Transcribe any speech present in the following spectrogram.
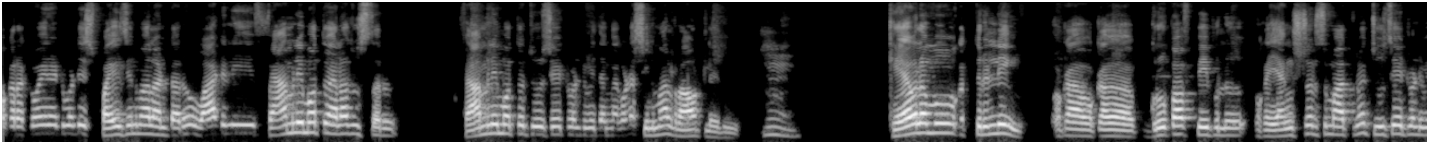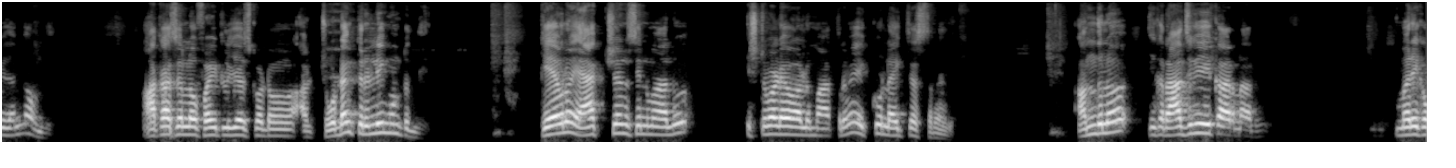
ఒక రకమైనటువంటి స్పై సినిమాలు అంటారు. వాటిని ఫ్యామిలీ మొత్తం ఎలా చూస్తారు? ఫ్యామిలీ మొత్తం చూసేటువంటి విధంగా కూడా సినిమాలు రావట్లేదు. కేవలము ఒక థ్రిల్లింగ్ ఒక ఒక గ్రూప్ ఆఫ్ పీపుల్ ఒక యంగ్స్టర్స్ మాత్రమే చూసేటువంటి విధంగా ఉంది. ఆకాశంలో ఫైట్లు చేసుకోవడం చూడడానికి థ్రిల్లింగ్ ఉంటుంది. కేవలం యాక్షన్ సినిమాలు ఇష్టపడే వాళ్ళు మాత్రమే ఎక్కువ లైక్ చేస్తారు అది అందులో ఇక రాజకీయ కారణాలు. మరి ఇక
